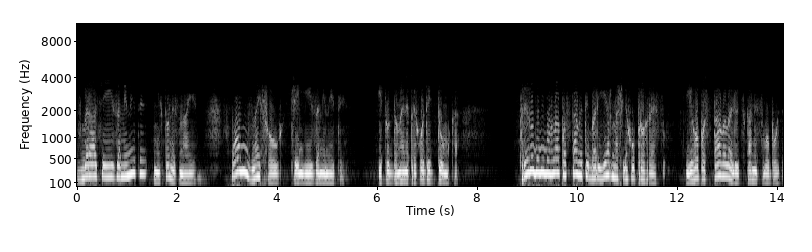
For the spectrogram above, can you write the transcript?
збирався її замінити, ніхто не знає. Сталін знайшов, чим її замінити. І тут до мене приходить думка. Природа не могла поставити бар'єр на шляху прогресу. Його поставила людська несвобода.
